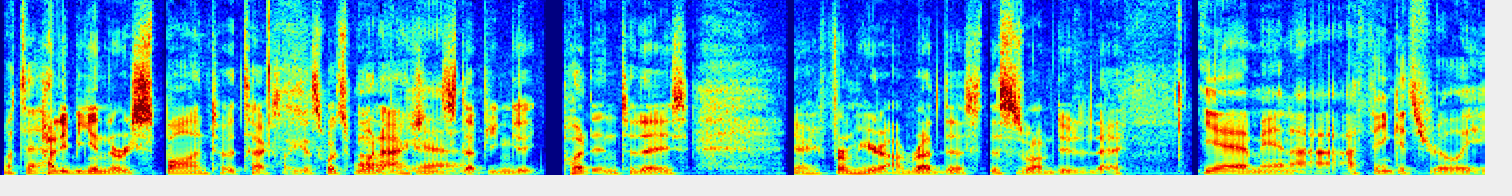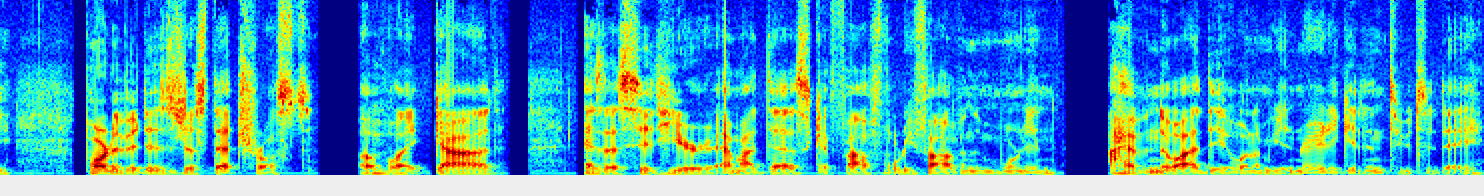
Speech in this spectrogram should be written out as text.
What's that? How do you begin to respond to a text like this? What's one oh, action yeah. step you can get put in today's? Yeah, from here, I read this. This is what I'm doing today. Yeah, man. I, I think it's really part of it is just that trust of mm-hmm. like God. As I sit here at my desk at 5:45 in the morning, I have no idea what I'm getting ready to get into today.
